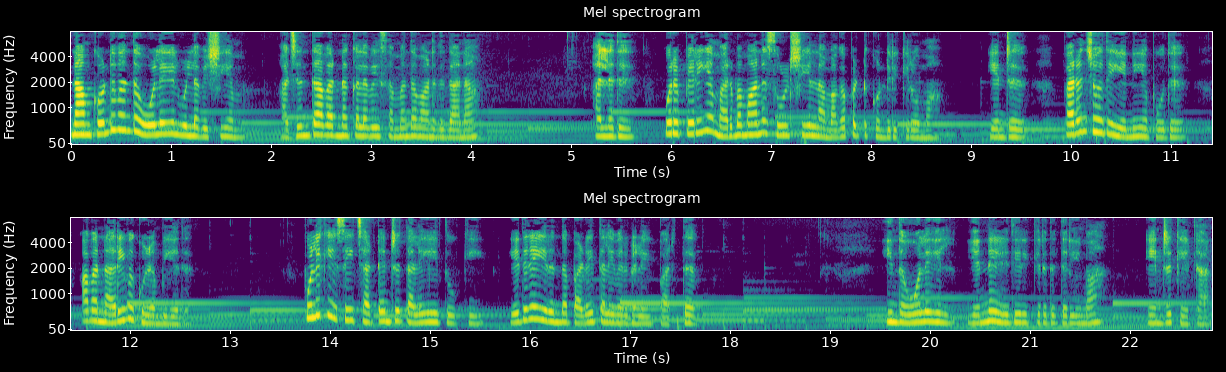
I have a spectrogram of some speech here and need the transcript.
நாம் கொண்டு வந்த ஓலையில் உள்ள விஷயம் அஜந்தா வர்ணக்கலவை சம்பந்தமானதுதானா? அல்லது ஒரு பெரிய மர்மமான சூழ்ச்சியில் நாம் அகப்பட்டுக் கொண்டிருக்கிறோமா? என்று பரஞ்சோதி எண்ணிய போது அவன் அறிவு குழம்பியது. புலிகேசி சட்டென்று தலையை தூக்கி எதிரே இருந்த படைத்தலைவர்களை பார்த்து இந்த ஓலையில் என்ன எழுதியிருக்கிறது தெரியுமா? என்று கேட்டான்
